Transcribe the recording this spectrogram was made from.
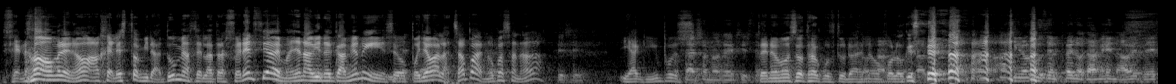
Dice, no, hombre, no, Ángel, esto, mira, tú me haces la transferencia, de mañana viene el camión y, se os lleva la chapa, no pasa nada. Sí, sí. Y aquí, O pues, sea, eso no existe. tenemos otra cultura, No, ¿no? claro, Por lo que claro. sea. Aquí nos luce el pelo también a veces.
